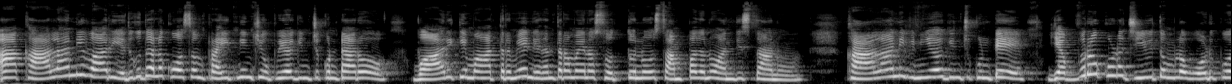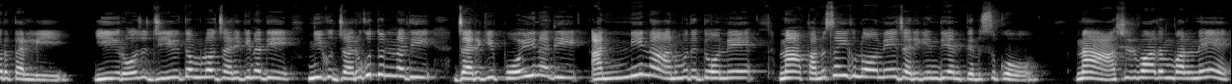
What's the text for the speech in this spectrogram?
ఆ కాలాన్ని వారి ఎదుగుదల కోసం ప్రయత్నించి ఉపయోగించుకుంటారో వారికి మాత్రమే నిరంతరమైన సొత్తును సంపదను అందిస్తాను. కాలాన్ని వినియోగించుకుంటే ఎవ్వరూ కూడా జీవితంలో ఓడిపోరు తల్లి. ఈరోజు జీవితంలో జరిగినది నీకు జరుగుతున్నది జరిగిపోయినది అన్నీ నా అనుమతితోనే నా కనుసైగులోనే జరిగింది అని తెలుసుకో. నా ఆశీర్వాదం వల్లనే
